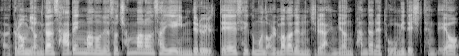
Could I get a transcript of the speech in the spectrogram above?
아, 그럼 연간 400만 원에서 1000만 원 사이의 임대료일 때 세금은 얼마가 되는지를 알면 판단에 도움이 되실 텐데요.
